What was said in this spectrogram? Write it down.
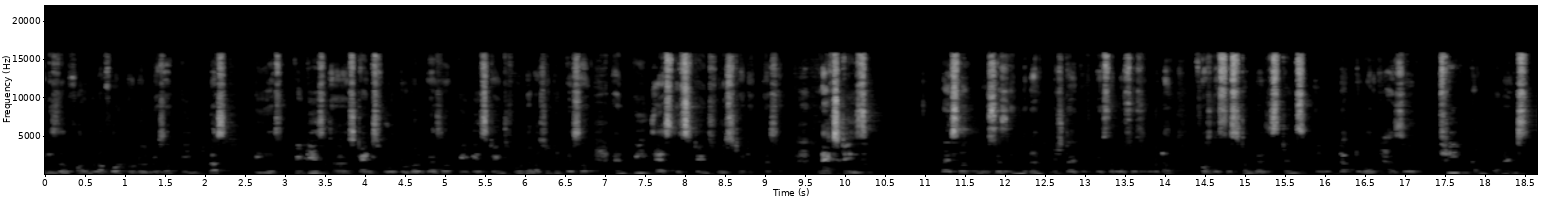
That is the formula for total pressure PV plus PS. PT uh, stands for total pressure, PV stands for velocity pressure and PS stands for static pressure. Next is pressure losses in the duct. Which type of pressure losses in the duct? First, the system resistance in duct work has uh, three components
